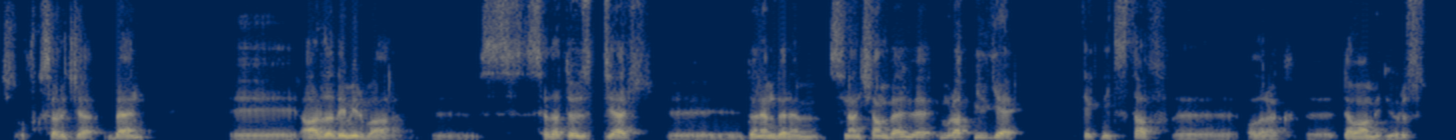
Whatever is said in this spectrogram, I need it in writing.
işte Ufuk Sarıca, ben, e, Arda Demirbağ, Sedat Özcer, e, dönem dönem Sinan Çambel ve Murat Bilge teknik staff olarak devam ediyoruz.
